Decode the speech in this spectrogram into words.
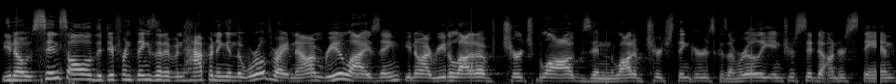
you know since all of the different things that have been happening in the world right now i'm realizing you know i read a lot of church blogs and a lot of church thinkers because i'm really interested to understand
